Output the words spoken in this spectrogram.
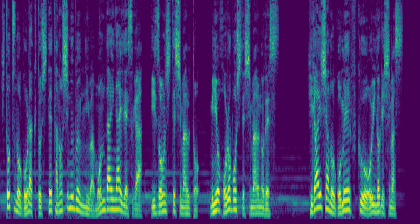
一つの娯楽として楽しむ分には問題ないですが、依存してしまうと、身を滅ぼしてしまうのです。被害者のご冥福をお祈りします。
